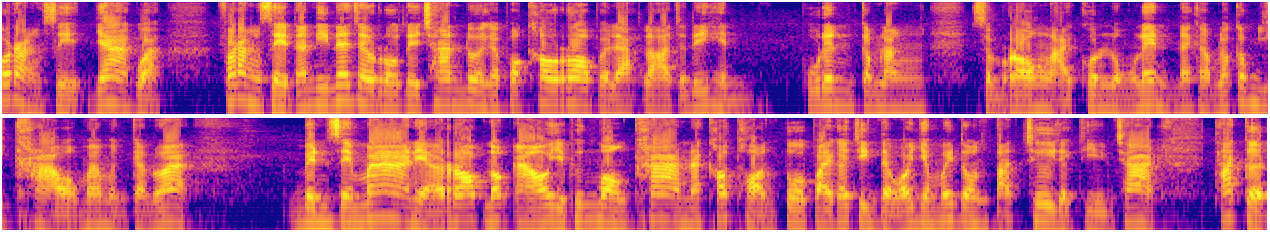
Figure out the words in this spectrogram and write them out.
ฝรั่งเศสยากกว่า ฝรั่งเศสอันนี้น่าจะโรเตชันด้วยครับเพราะเข้ารอบไปแล้ว เราอาจจะได้เห็นผู้เล่นกำลังสำรองหลายคนลงเล่นนะครับ แล้วก็มีข่าวออกมาเหมือนกันว่า เบนเซม่าเนี่ยรอบน็อกเอาท์อย่าเพิ่งมองข้ามนะเขาถอนตัวไปก็จริงแต่ว่ายังไม่โดนตัดชื่อจากทีมชาติ ถ้าเกิด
